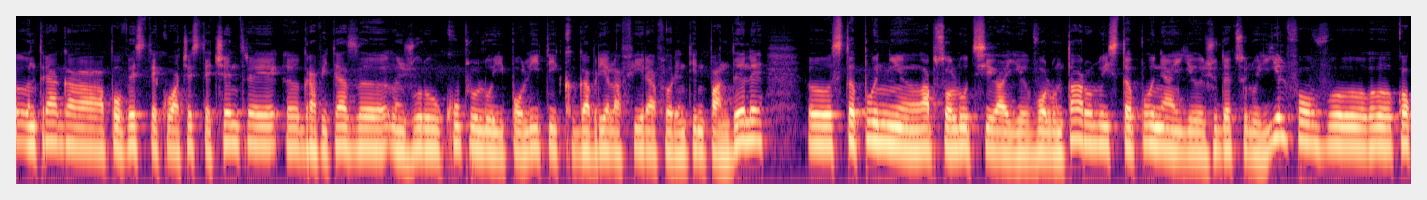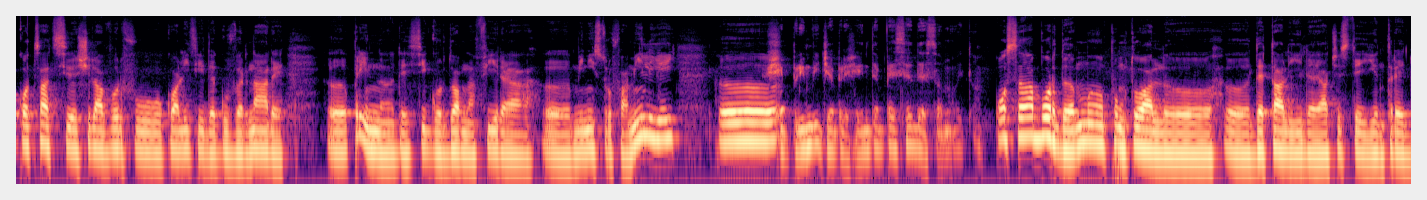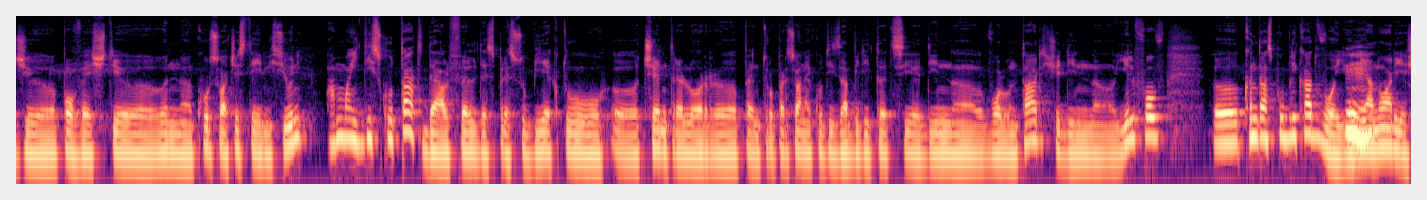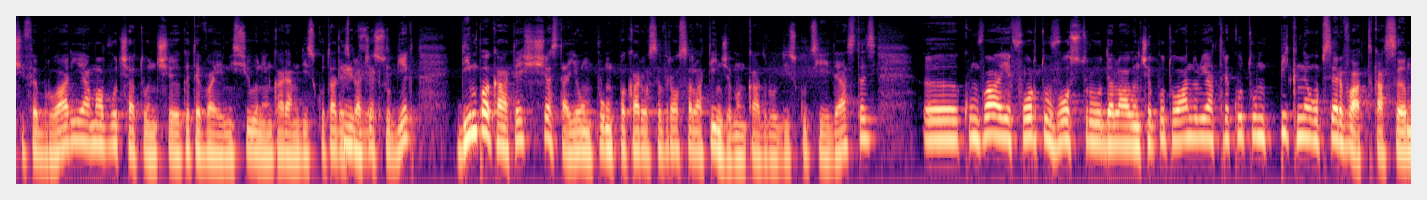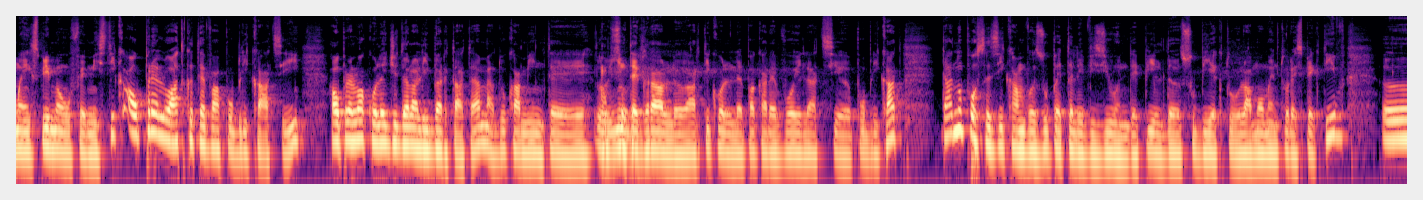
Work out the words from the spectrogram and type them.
întreaga poveste cu aceste centre uh, gravitează în jurul cuplului politic Gabriela Firea Florentin Pandele, uh, stăpâni uh, absoluți ai voluntarului, stăpâni ai uh, județului Ilfov, uh, cocoțați și la vârful coaliției de guvernare uh, prin, uh, desigur, doamna Firea, uh, ministrul familiei. Uh, Și prin vicepreședinte PSD, să nu uităm. o să abordăm uh, punctual uh, uh, detaliile acestei întregi uh, povești uh, în cursul acestei emisiuni. Am mai discutat de altfel despre subiectul uh, centrelor uh, pentru persoane cu dizabilități din uh, voluntari și din uh, Ilfov. Uh, Când ați publicat voi, în ianuarie și februarie, am avut și atunci uh, câteva emisiuni în care am discutat despre Exact. acest subiect. Din păcate, și ăsta e un punct pe care o să vreau să-l atingem în cadrul discuției de astăzi, uh, cumva efortul vostru de la începutul anului a trecut un pic neobservat, ca să mă exprim eufemistic. Au preluat câteva publicații, au preluat colegii de la Libertatea, mi-aduc aminte uh, Absolut. integral uh, articolele pe care voi le-ați uh, publicat, dar nu pot să zic că am văzut pe televiziuni, de pildă, subiectul la momentul respectiv.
